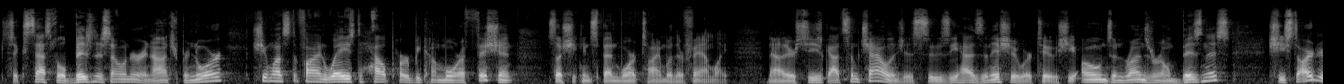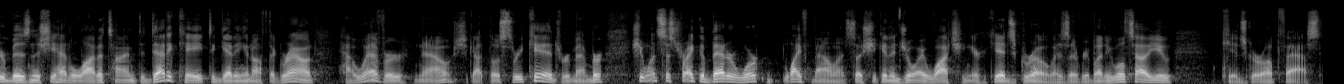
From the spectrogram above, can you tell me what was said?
successful business owner and entrepreneur. She wants to find ways to help her become more efficient so she can spend more time with her family. Now, there, she's got some challenges. Susie has an issue or two. She owns and runs her own business. She started her business, she had a lot of time to dedicate to getting it off the ground. However, now she got those three kids, remember? She wants to strike a better work life balance so she can enjoy watching her kids grow. As everybody will tell you, kids grow up fast.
